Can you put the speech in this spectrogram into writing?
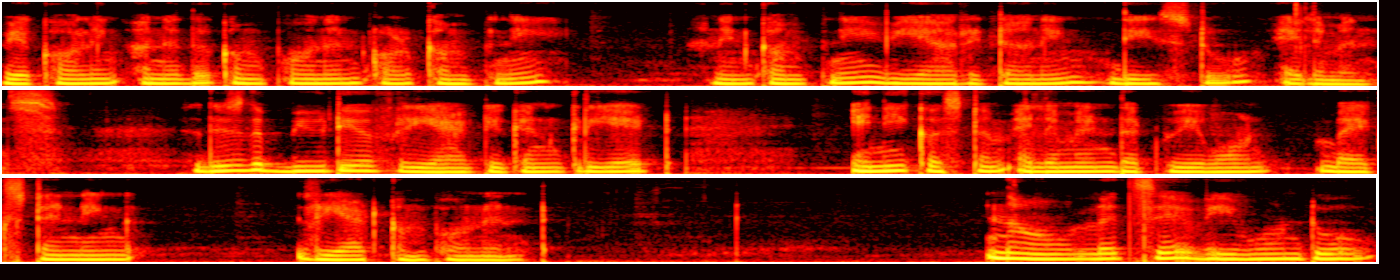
we are calling another component called company. And in company we are returning these two elements. So this is the beauty of react. You can create any custom element that we want by extending react component. Now let's say we want to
